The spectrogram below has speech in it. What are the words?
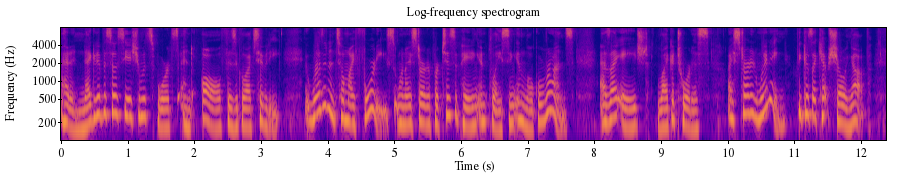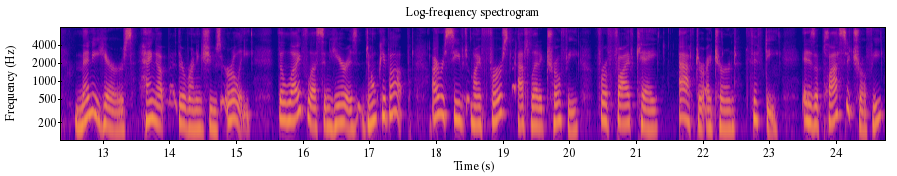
I had a negative association with sports and all physical activity. It wasn't until my 40s when I started participating and placing in local runs. As I aged, like a tortoise, I started winning because I kept showing up. Many hares hang up their running shoes early. The life lesson here is don't give up. I received my first athletic trophy for a 5K after I turned 50. It is a plastic trophy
